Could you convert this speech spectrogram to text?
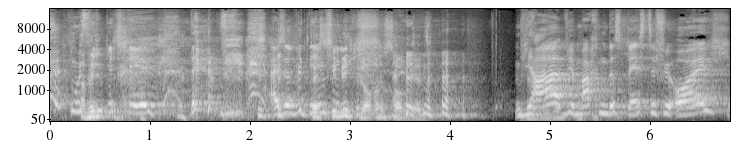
muss Aber ich gestehen. also mit dem finde ich klar, was sagen wird. Ja, wir machen das Beste für euch,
